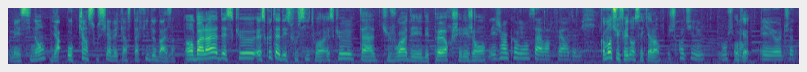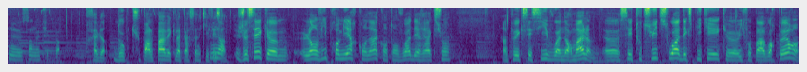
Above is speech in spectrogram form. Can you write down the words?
Mais sinon, il n'y a aucun souci avec un staffy de base. En balade, est-ce que tu as des soucis, toi? Est-ce que tu vois des, des peurs chez les gens? Les gens commencent à avoir peur de lui. Comment tu fais dans ces cas-là? Je continue mon chemin. Ok. Et Hotshot ne s'en occupe pas. Très bien. Donc tu parles pas avec la personne qui fait Non. ça. Je sais que hum, l'envie première qu'on a quand on voit des réactions un peu excessives ou anormales, euh, c'est tout de suite soit d'expliquer qu'il ne faut pas avoir peur,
